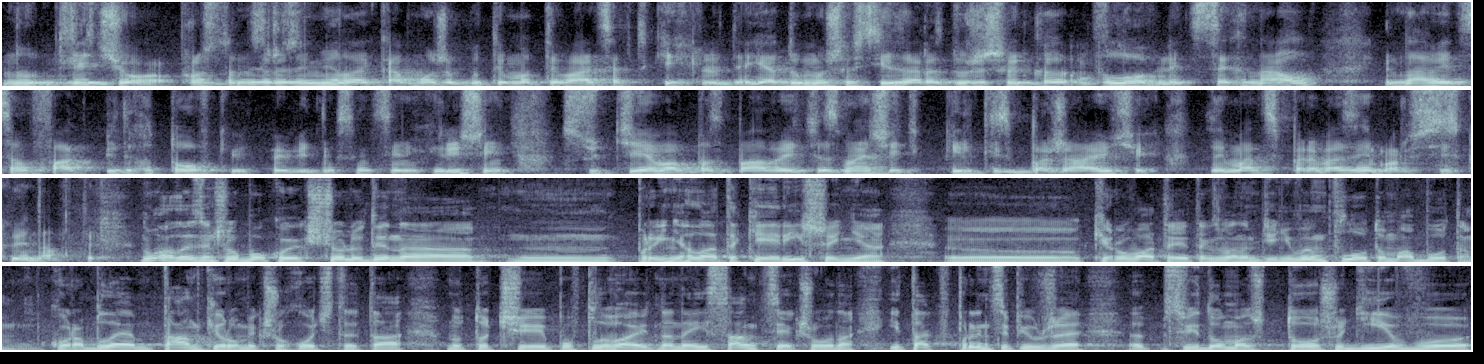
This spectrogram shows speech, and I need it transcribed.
Ну для чого? Просто не зрозуміло, яка може бути мотивація в таких людей. Я думаю, що всі зараз дуже швидко вловлять сигнал, і навіть сам факт підготовки відповідних санкційних рішень суттєво позбавить, зменшить кількість бажаючих займатися перевезенням російської нафти. Ну але з іншого боку, якщо людина прийняла таке рішення е, керувати так званим тіньовим флотом або там кораблем, танкером, якщо хочете, та ну то чи повпливають на неї санкції, якщо вона і так в принципі вже е, свідома того, що діє в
